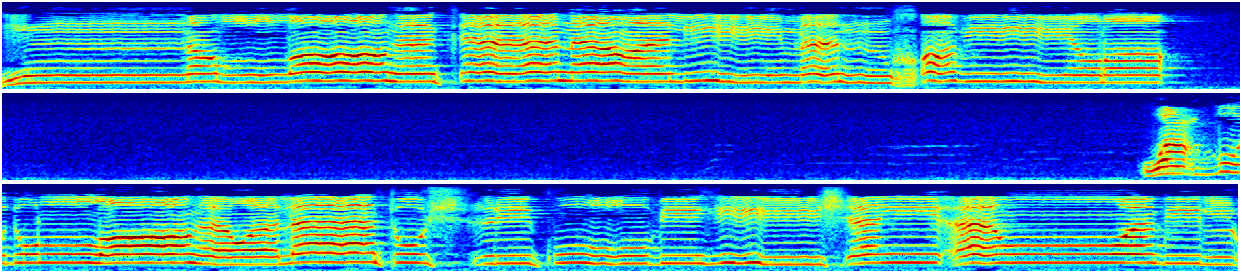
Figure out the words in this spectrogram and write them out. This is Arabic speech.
إِنَّ اللَّهَ كَانَ عَلِيمًا خَبِيرًا وَاعْبُدُوا اللَّهَ وَلَا تُشْرِكُوا بِهِ شَيْئًا وَبِالْوَالِدَيْنِ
